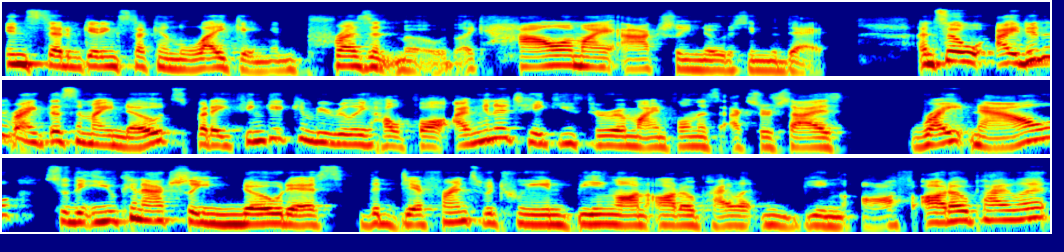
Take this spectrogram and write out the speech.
instead of getting stuck in liking and present mode. Like, how am I actually noticing the day? And so I didn't write this in my notes, but I think it can be really helpful. I'm going to take you through a mindfulness exercise right now so that you can actually notice the difference between being on autopilot and being off autopilot.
